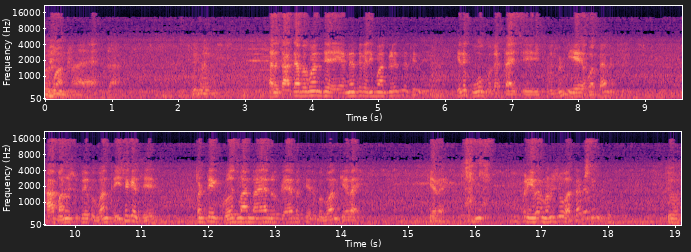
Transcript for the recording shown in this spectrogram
ભગવાન અને સાચા ભગવાન છે, એમને તો કદી પાંચ જ નથી ને. એટલે કોક વખત થાય છે? એ હોતા નથી. આ મનુષ્ય ભગવાન થઈ શકે છે. પણ તે ક્રોધ માન માયા લોક ગયા પછી એને ભગવાન કહેવાય. કહેવાય. પણ એવા મનુષ્યો હતા નથી તો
